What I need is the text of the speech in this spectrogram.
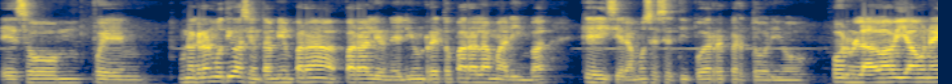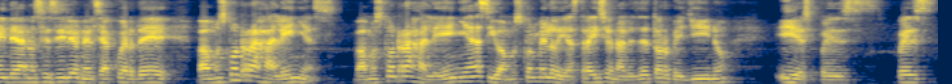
eso mm, fue una gran motivación también para, para Leonel y un reto para la marimba que hiciéramos ese tipo de repertorio. Por un lado había una idea, no sé si Leonel se acuerde, vamos con rajaleñas, vamos con rajaleñas y vamos con melodías tradicionales de Torbellino y después pues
